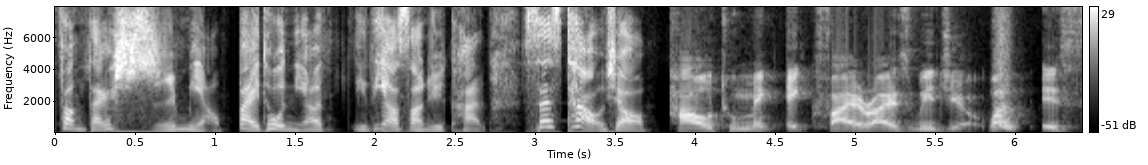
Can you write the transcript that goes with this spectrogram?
放大概十秒，拜托你要一定要上去看，实在是太好笑。How to make egg fried rice video? What is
